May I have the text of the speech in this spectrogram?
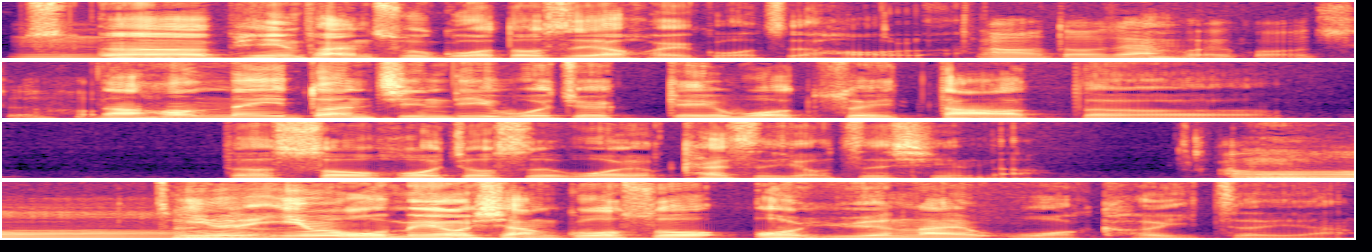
嗯呃频繁出国都是要回国之后了，然后都在回国之后，然后那一段经历，我觉得给我最大的的收获就是我有开始有自信了。哦，因为因为我没有想过说，哦，原来我可以这样。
